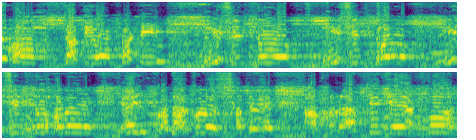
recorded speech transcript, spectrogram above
এবং জাতীয় পার্টি নিষিদ্ধ নিষিদ্ধ নিষিদ্ধ হবে। এই কথাগুলোর সাথে আপনারা কে কে একমত?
